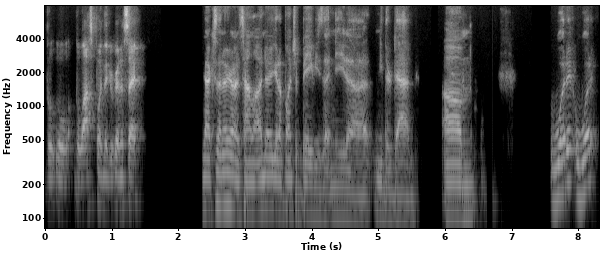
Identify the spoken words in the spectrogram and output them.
the, the last point that you're going to say. Yeah, because I know you're on a timeline. I know you got a bunch of babies that need uh need their dad. Um, what it, what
